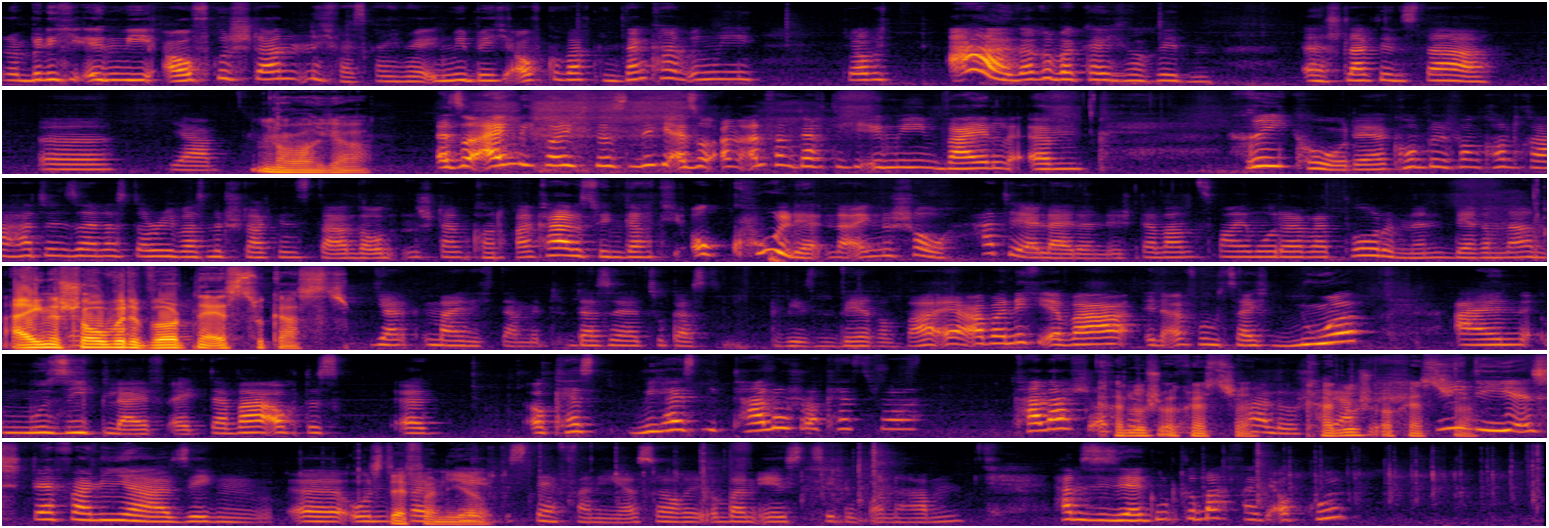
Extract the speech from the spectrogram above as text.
Und dann bin ich irgendwie aufgestanden. Ich weiß gar nicht mehr. Irgendwie bin ich aufgewacht. Und dann kam irgendwie, glaube ich, ah, darüber kann ich noch reden. Äh, Schlag den Star. Äh, ja. Oh ja. Also eigentlich wollte ich das nicht. Also am Anfang dachte ich irgendwie, weil ähm, Rico, der Kumpel von Contra, hatte in seiner Story was mit Schlag den Star. Da unten stand Contra K. Deswegen dachte ich, oh cool, der hat eine eigene Show. Hatte er leider nicht. Da waren zwei Moderatorinnen, deren Namen. Eigene Show würde bedeuten, er ist zu Gast. Ja, meine ich damit, dass er zu Gast gewesen wäre. War er aber nicht. Er war in Anführungszeichen nur ein Musik-Live-Act. Da war auch das äh, Orchester. Wie heißt die? Kalusch Orchestra? Kalasch Orchestra? Kalush Orchestra. Kalusch, Kalush ja. Orchestra. Die, die Stefania singen. Äh, und Stefania. E Stefania, sorry. Und beim ESC gewonnen haben. Haben sie sehr gut gemacht, fand ich auch cool.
